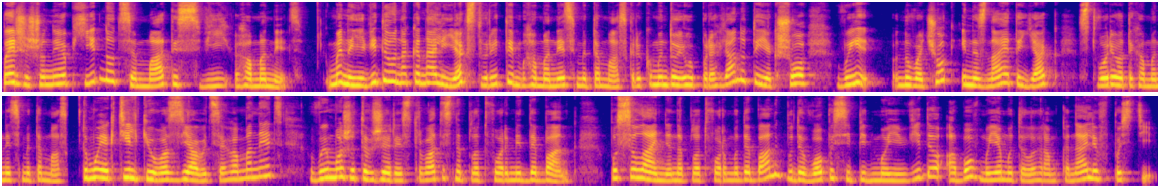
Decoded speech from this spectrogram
Перше, що необхідно, це мати свій гаманець. У мене є відео на каналі, як створити гаманець Metamask. Рекомендую його переглянути, якщо ви новачок і не знаєте, як створювати гаманець Metamask. Тому як тільки у вас з'явиться гаманець, ви можете вже реєструватись на платформі Дебанк. Посилання на платформу Дебанк буде в описі під моїм відео або в моєму телеграм-каналі в пості.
